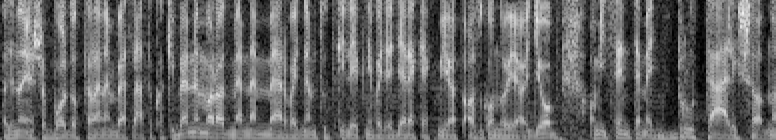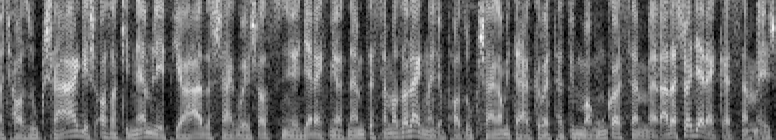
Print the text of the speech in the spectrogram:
Azért nagyon sok boldogtalan embert látok, aki benne marad, mert nem mer, vagy nem tud kilépni, vagy a gyerekek miatt azt gondolja, hogy jobb, amit szerintem egy brutális nagy hazugság, és az, aki nem lép ki a házasságba, és azt mondja, hogy a gyerek miatt nem teszem, az a legnagyobb hazugság, amit elkövethetünk magunkkal szemben. Ráadásul a gyerekkel szemben is.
